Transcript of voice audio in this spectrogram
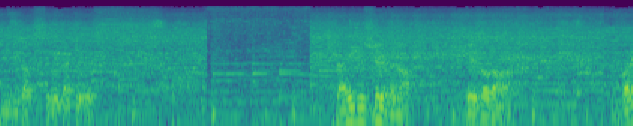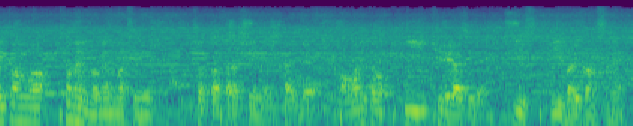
短くするだけです。だいぶシュールな映像だなバリカンは去年の年末にちょっと新しいのに変えて、まあ、割といい切れ味でいいいいバリカンっすね。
